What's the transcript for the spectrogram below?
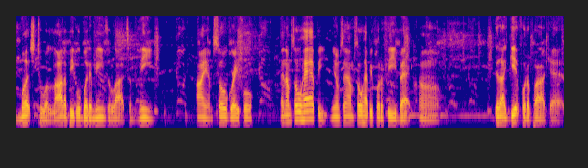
much to a lot of people, but it means a lot to me. I am so grateful and I'm so happy. You know what I'm saying? I'm so happy for the feedback um, that I get for the podcast.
